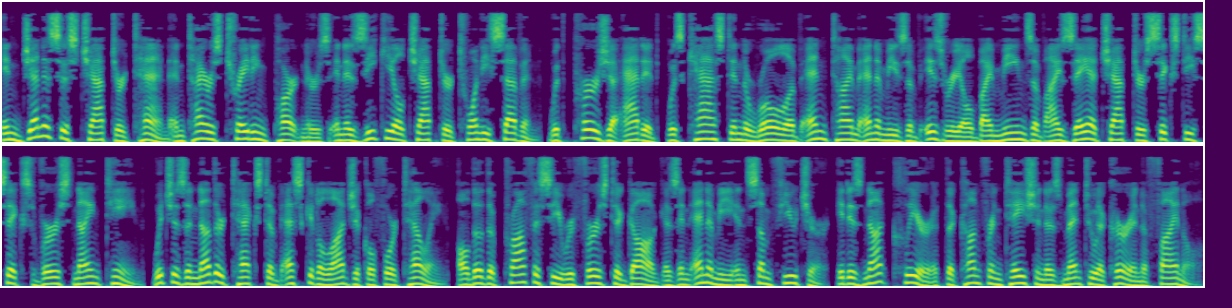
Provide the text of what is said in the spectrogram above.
in Genesis chapter 10 and Tyre's trading partners in Ezekiel chapter 27, with Persia added, was cast in the role of end-time enemies of Israel by means of Isaiah chapter 66 verse 19, which is another text of eschatological foretelling. Although the prophecy refers to Gog as an enemy in some future, it is not clear if the confrontation is meant to occur in a final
